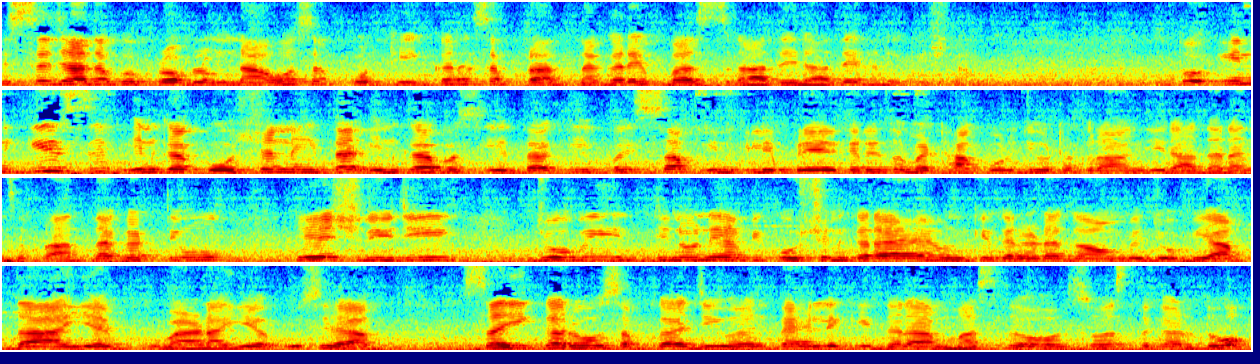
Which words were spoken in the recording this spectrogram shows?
इससे ज़्यादा कोई प्रॉब्लम ना हो, सबको ठीक करे, सब प्रार्थना करें। बस राधे राधे, हरे कृष्णा। तो इनकी सिर्फ़ इनका क्वेश्चन नहीं था, इनका बस ये था कि भाई सब इनके लिए प्रेयर करें। तो मैं ठाकुर जी और ठकुरान जी, राधा रानी से प्रार्थना करती हूँ। हे श्री जी, जो भी जिन्होंने अभी क्वेश्चन कराया है, उनके कनाडा गाँव में जो भी आपदा आई है बाढ़ आई है, उसे आप सही करो। सबका जीवन पहले की तरह मस्त और स्वस्थ कर दो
